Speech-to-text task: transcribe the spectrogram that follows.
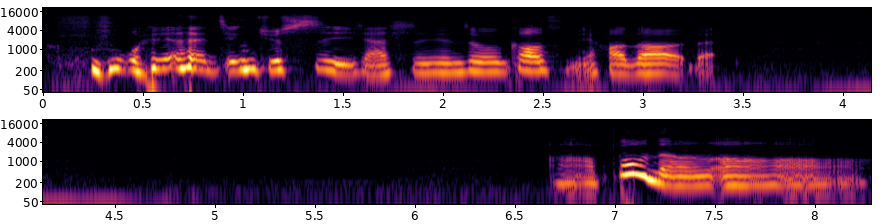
我现在进去试一下，十年之后告诉你。好的，好的。啊，不能哦！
